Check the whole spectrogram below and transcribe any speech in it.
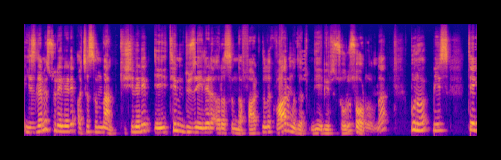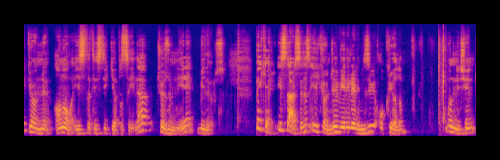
izleme süreleri açısından kişilerin eğitim düzeyleri arasında farklılık var mıdır diye bir soru sorduğunda bunu biz tek yönlü ANOVA istatistik yapısıyla çözümleyebiliyoruz. Peki isterseniz ilk önce verilerimizi bir okuyalım. Bunun için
